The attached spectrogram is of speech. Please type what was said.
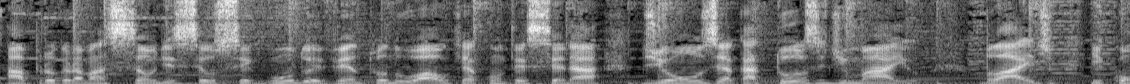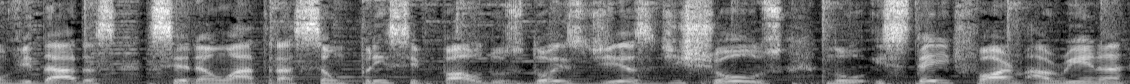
a programação de seu segundo evento anual que acontecerá de 11 a 14 de maio. Blige e convidadas serão a atração principal dos dois dias de shows no State Farm Arena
